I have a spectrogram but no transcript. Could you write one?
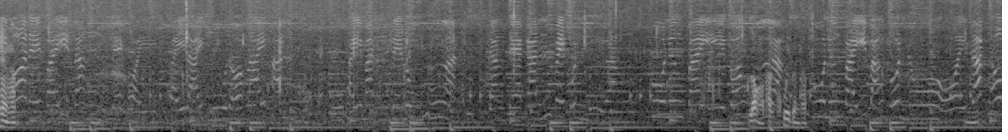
แห้งครับได้ไปตั้งแต่ก่อยไปหลายคู่ดอกหลายคันคู่ไผมันได้ลงเฮือนจังแต่กันไปคนเมืองคู่หนึ่งไปกองลองเอาพักคุยกันครับคู่หนึ่งไปบางโดนน้อยจักเอา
